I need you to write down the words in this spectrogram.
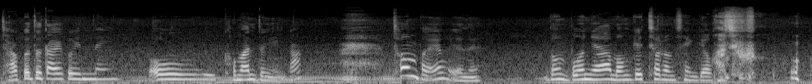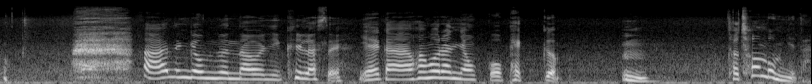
자그도 달고 있네 어우 거만둥인가 처음 봐요 얘는 넌 뭐냐 멍게처럼 생겨가지고 아는 게 없는 나오니 큰일 났어요. 얘가 황홀한 연꽃 백금. 음. 저 처음 봅니다.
